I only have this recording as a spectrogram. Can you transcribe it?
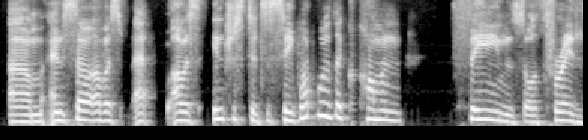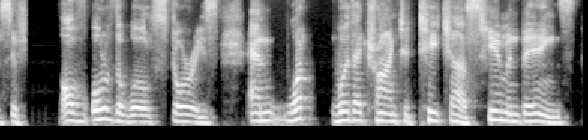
Um, and so I was uh, I was interested to see what were the common themes or threads of, of all of the world's stories and what were they trying to teach us human beings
